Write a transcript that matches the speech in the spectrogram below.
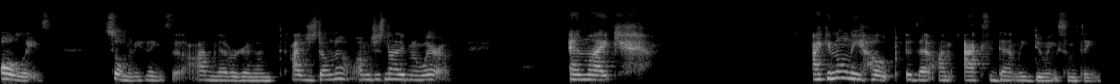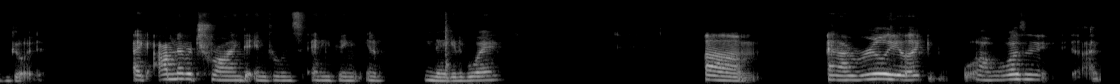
always so many things that i'm never gonna i just don't know. I'm just not even aware of. And like i can only hope that i'm accidentally doing something good. Like i'm never trying to influence anything in a negative way. Um and i really like i wasn't I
